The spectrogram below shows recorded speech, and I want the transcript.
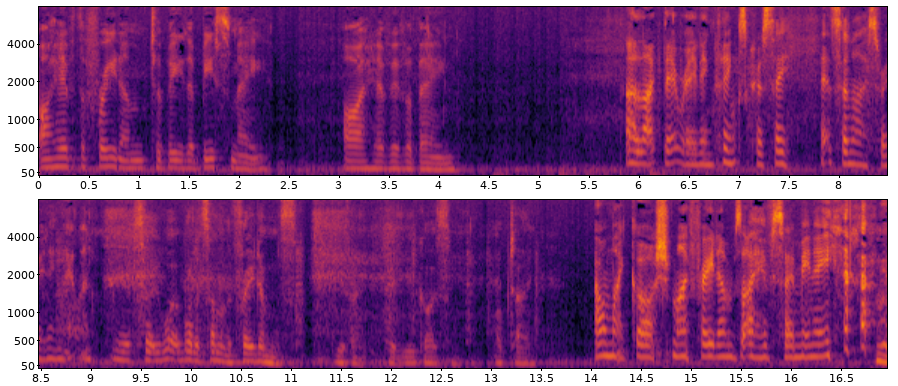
I have the freedom to be the best me I have ever been. I like that reading. Thanks, Chrissy. That's a nice reading, that one. Yeah, so what, what are some of the freedoms do you think that you guys obtain? Oh my gosh, my freedoms, I have so many. Hmm.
